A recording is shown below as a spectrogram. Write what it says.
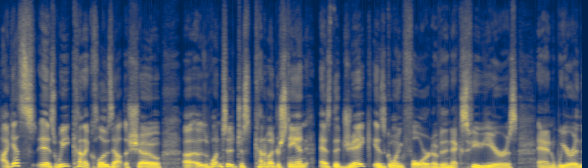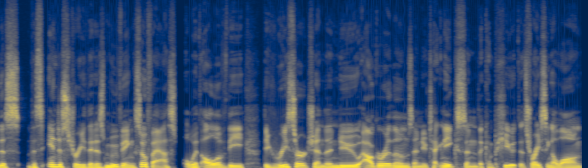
I guess as we kind of close out the show, uh, I was wanting to just kind of understand as the JAIC is going forward over the next few years, and we are in this this industry that is moving so fast with all of the the research and the new algorithms and new techniques and the compute that's racing along.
